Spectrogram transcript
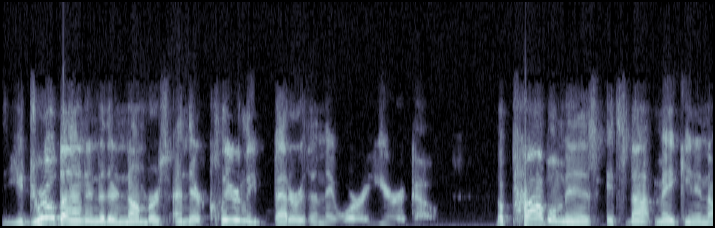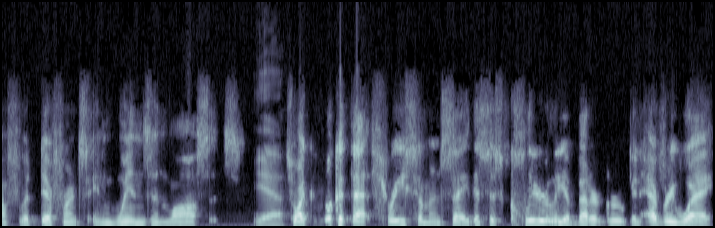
you drill down into their numbers and they're clearly better than they were a year ago. The problem is it's not making enough of a difference in wins and losses. Yeah. So I can look at that threesome and say this is clearly a better group in every way.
